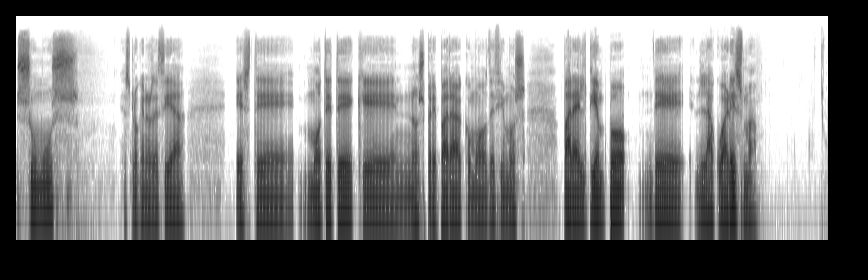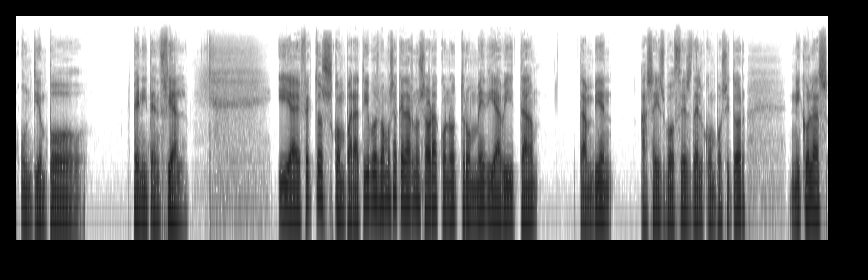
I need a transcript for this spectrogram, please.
sumus es lo que nos decía este motete que nos prepara, como decimos, para el tiempo de la cuaresma un tiempo penitencial. Y a efectos comparativos vamos a quedarnos ahora con otro media vita, también a seis voces del compositor Nicolas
